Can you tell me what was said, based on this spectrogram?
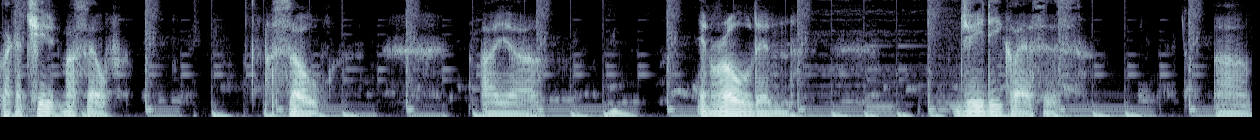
like I cheated myself. So I, uh, enrolled in GED classes. Um,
